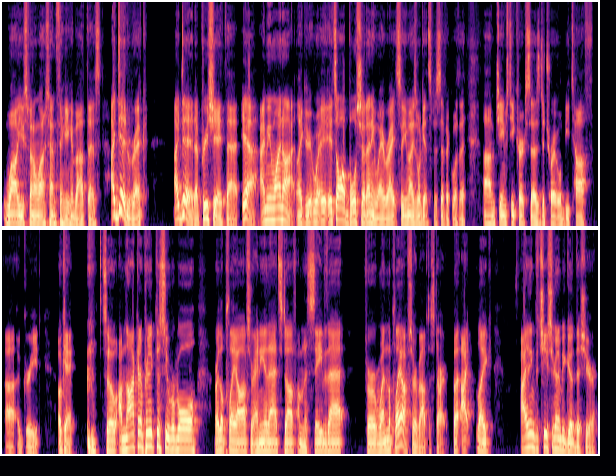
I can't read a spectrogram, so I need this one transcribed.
while you spent a lot of time thinking about this. I did, Rick. I did. Appreciate that. Yeah. I mean, why not? Like, it's all bullshit anyway, right? So you might as well get specific with it. Um, James T. Kirk says Detroit will be tough. Uh, agreed. Okay. so I'm not going to predict the Super Bowl or the playoffs or any of that stuff. I'm going to save that for when the playoffs are about to start. But I like, I think the Chiefs are going to be good this year.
